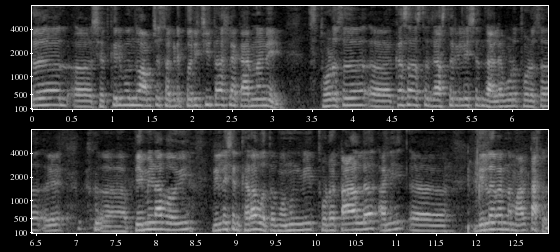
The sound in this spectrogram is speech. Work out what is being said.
तर शेतकरी बंधू आमचे सगळे परिचित असल्या कारणाने थोडंसं कसं असतं जास्त रिलेशन झाल्यामुळं थोडंसं पेमेंट अभावी रिलेशन खराब होतं. म्हणून मी थोडं टाळलं आणि डीलरांना माल टाकला.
